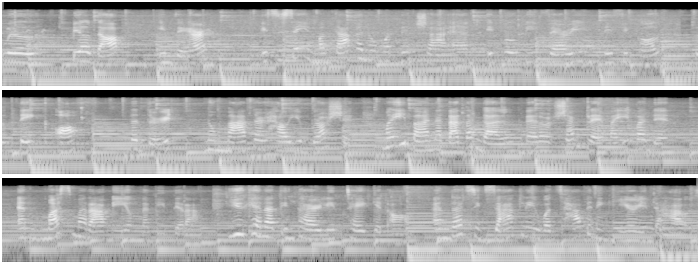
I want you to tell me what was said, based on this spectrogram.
will build up in there. It's the same, magkakalumot din siya and it will be very difficult to take off the dirt no matter how you brush it. May iba natatanggal, pero syempre may iba din and mas marami yung natitira. You cannot entirely take it off. And that's exactly what's happening here in the house.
